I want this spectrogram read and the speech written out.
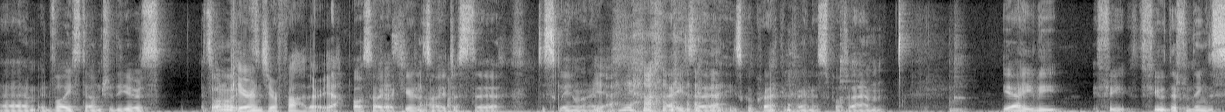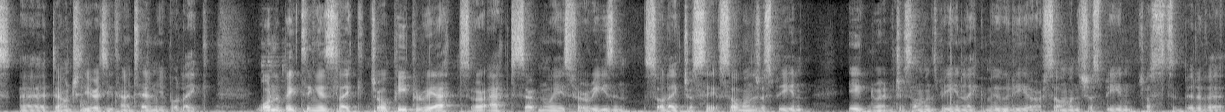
um, advice down through the years. It's only Kieran's your father. Yeah. Oh, sorry, yeah, Kieran's clarify. Just a disclaimer. Yeah. Uh, he's uh, he's good crack in fairness, but um, yeah, he'd be a few, few different things uh, down through the years. He kind of tell me, but like one of the big thing is like Joe, people react or act certain ways for a reason. So like, just say if someone's just being ignorant or someone's being like moody or someone's just being just a bit of a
